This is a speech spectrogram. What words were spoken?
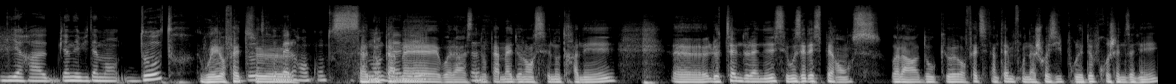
Il y aura bien évidemment d'autres. Oui, en fait, euh, belles rencontres. Ça nous permet, voilà, ça, nous permet de lancer notre année. Euh, le thème de l'année, c'est oser l'espérance. Voilà, donc euh, en fait, c'est un thème qu'on a choisi pour les deux prochaines années.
